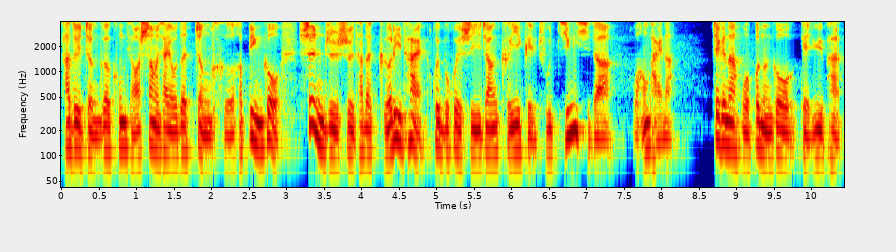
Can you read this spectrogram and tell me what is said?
它对整个空调上下游的整合和并购，甚至是它的格力泰，会不会是一张可以给出惊喜的王牌呢？这个呢，我不能够给预判，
